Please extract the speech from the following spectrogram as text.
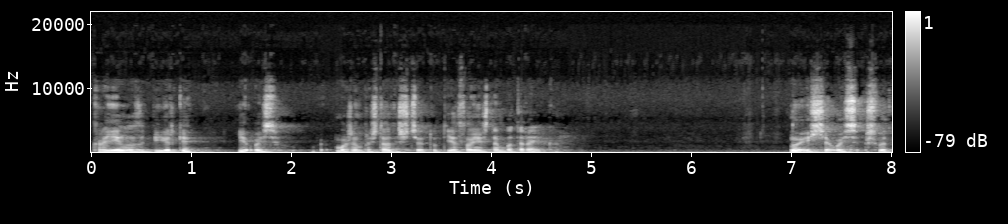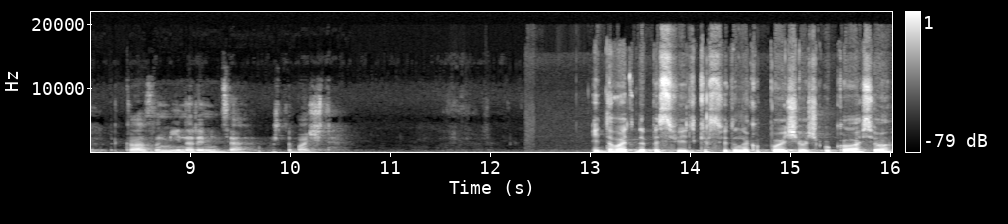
країну збірки і ось можемо прочитати, що тут є сонячна батарейка. Ну і ще ось швидка заміна ремінця, можете бачити. І давайте до підсвітки. Світонакопичувач у Casio.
